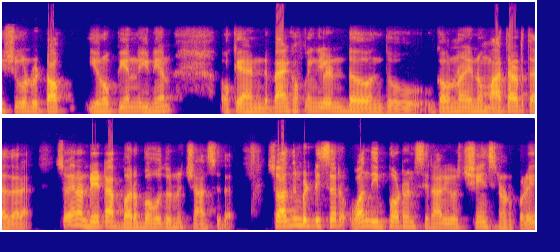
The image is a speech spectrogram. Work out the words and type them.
ಇಶ್ಯೂಗೊಂಡು talk European Union okay and Bank of England ಒಂದು ಗವರ್ನರ್ ಏನೋ ಮಾತಾಡ್ತಾ ಇದ್ದಾರೆ. ಸೊ ಏನೋ ಡೇಟಾ ಬರಬಹುದು ಅನ್ನೋ ಚಾನ್ಸ್ ಇದೆ. ಸೊ ಅದನ್ನ ಬಿಟ್ಟು ಸರ್ ಒಂದು ಇಂಪಾರ್ಟೆಂಟ್ ಸಿನಾರಿಯೋ ಚೇಂಜ್ ನೋಡ್ಕೊಳ್ಳಿ.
